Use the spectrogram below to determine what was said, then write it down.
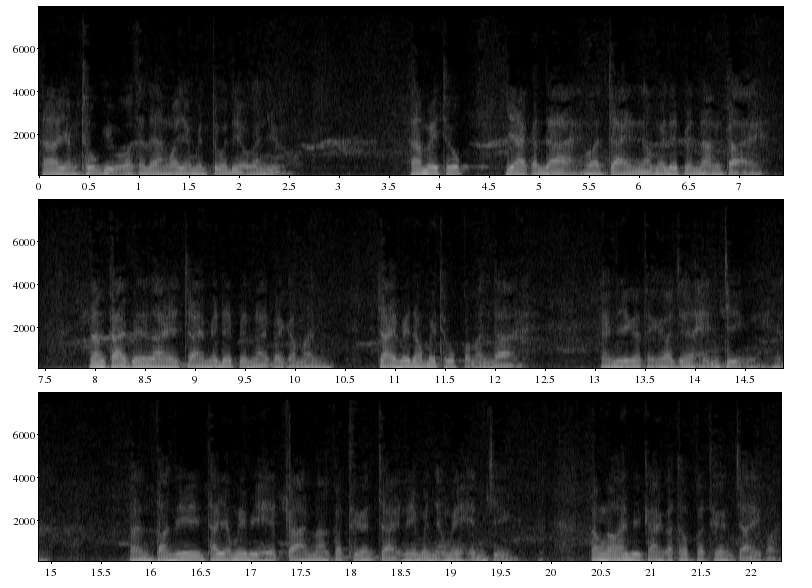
ถ้ายังทุกข์อยู่ก็แสดงว่ายังเป็นตัวเดียวกันอยู่ ถ้าไม่ทุกข์แยกกันได้ ว่าใจเราไม่ได้เป็นร่างกาย ร่างกายเป็นอะไรใจไม่ได้เป็นอะไรไปกับมัน ใจไม่ต้องไปทุกข์กับมันได้ อย่างนี้ก็ถึงว่าจะเห็นจริง ตอนนี้ถ้ายังไม่มีเหตุการณ์มากระเทือนใจนี่มันยังไม่เห็นจริง ต้องรอให้มีการกระทบกระเทือนใจก่อน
